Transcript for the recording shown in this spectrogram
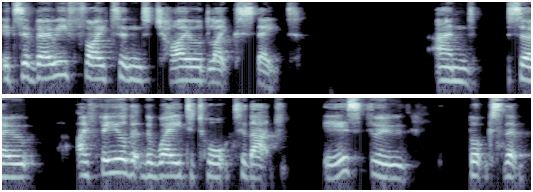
it's a very frightened childlike state. And so i feel that the way to talk to that is through books that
